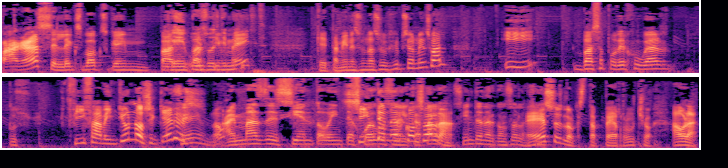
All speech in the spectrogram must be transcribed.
pagas el Xbox Game Pass, Game Pass Ultimate, que también es una suscripción mensual, y vas a poder jugar, pues, FIFA 21 si quieres, Sí, ¿no? Hay más de 120 Sin juegos tener en el consola. catálogo, sin tener consola. sí. Eso es lo que está perrucho. Ahora,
